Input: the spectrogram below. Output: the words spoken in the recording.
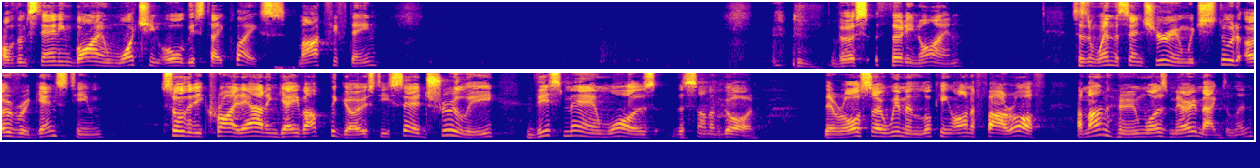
of them standing by and watching all this take place. Mark 15, verse 39 says, And when the centurion which stood over against him, saw that he cried out and gave up the ghost, he said, Truly, this man was the Son of God. There were also women looking on afar off, among whom was Mary Magdalene,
